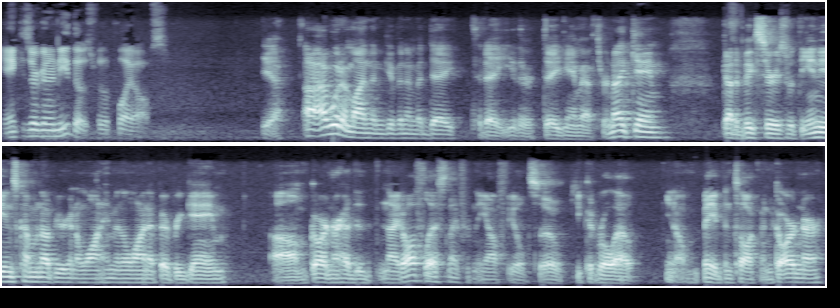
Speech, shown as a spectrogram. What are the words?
Yankees are going to need those for the playoffs. Yeah, I wouldn't mind them giving him a day today either, day game after night game. Got a big series with the Indians coming up. You're going to want him in the lineup every game. Um, Gardner had the night off last night from the outfield, so you could roll out, you know, Maybin, Tauchman, Gardner,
